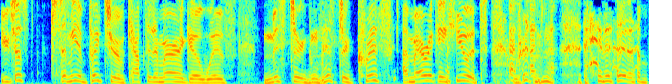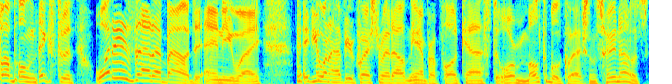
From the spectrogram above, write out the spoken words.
you just sent me a picture of Captain America with Mr. Mr. Chris America Hewitt written in a, bubble next to it. What is that about anyway? If you want to have your question read out in the Empire podcast or multiple questions, who knows?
